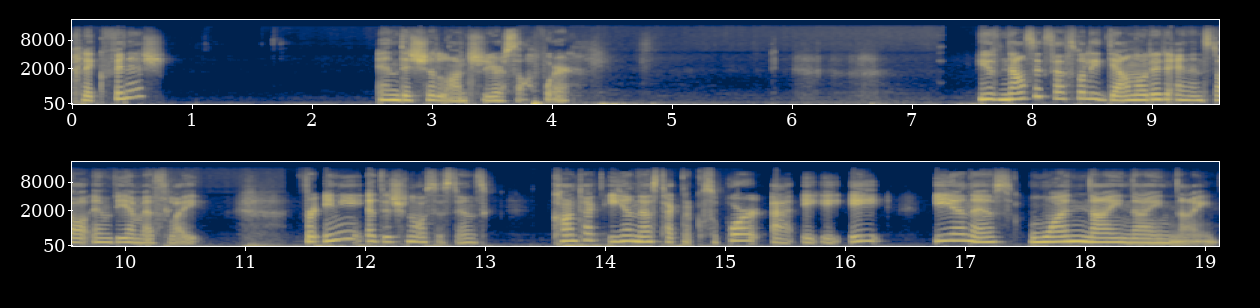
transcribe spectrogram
click Finish, and this should launch your software. You've now successfully downloaded and installed NVMS Lite. For any additional assistance, contact ENS Technical Support at 888 ENS 1999.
